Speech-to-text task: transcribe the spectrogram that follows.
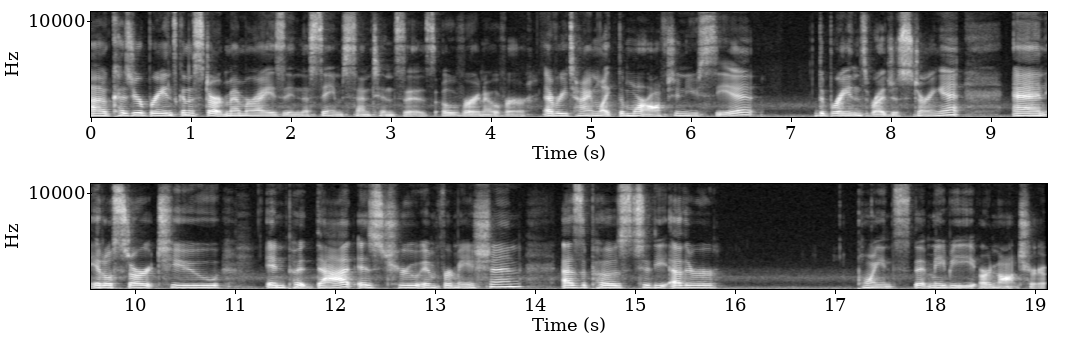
because uh, your brain's going to start memorizing the same sentences over and over every time. Like, the more often you see it, the brain's registering it, and it'll start to input that as true information as opposed to the other points that maybe are not true.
